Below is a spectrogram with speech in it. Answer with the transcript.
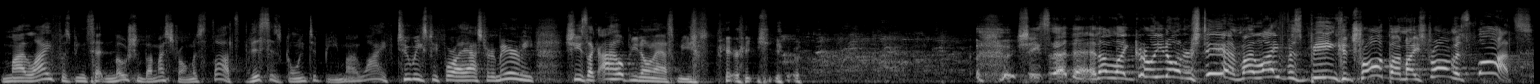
my life was being set in motion by my strongest thoughts. This is going to be my wife. Two weeks before I asked her to marry me, she's like, I hope you don't ask me to marry you. she said that. And I'm like, girl, you don't understand. My life is being controlled by my strongest thoughts.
